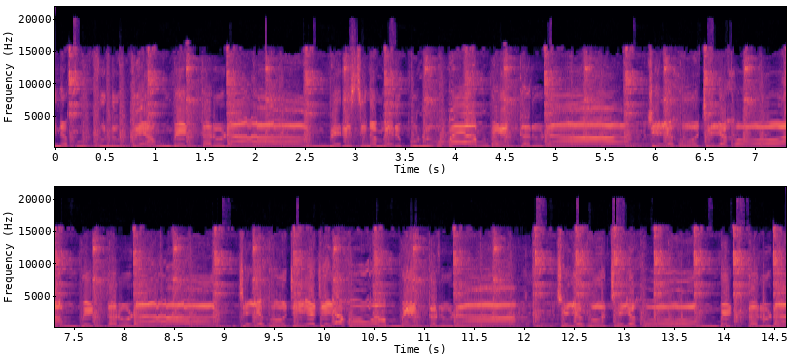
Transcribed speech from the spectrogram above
మెరిసిన పువ్వు నువ్వే అంబేద్కరుడా. మెరిసిన మెరుపు నువ్వే అంబేద్కరుడా. జయ హో జయ హో అంబేద్కరుడా. జయ హో జయ జయ హో అంబేద్కరుడా. జయ హో జయ హో అంబేద్కరుడా.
